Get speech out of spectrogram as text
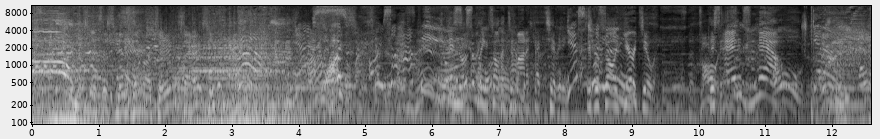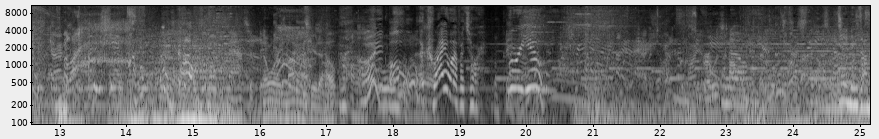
Oh! Is this his demo too? 'Cause I noticed he didn't have Yes! What? Oh, I'm so happy! This explains all the demonic activity. Yes, It was all you're doing. This ends now. Get him! it. Don't worry, Mommy's here to help. oh A cryo avatar. Who are you? Demons are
